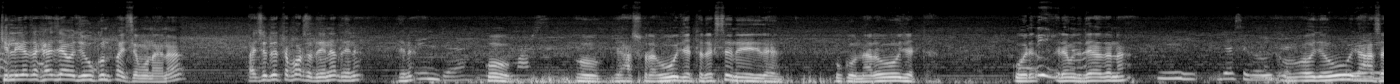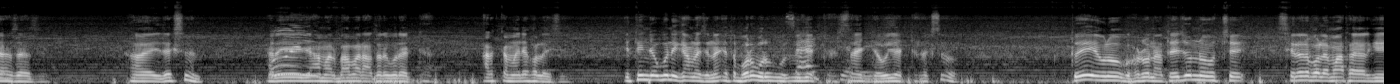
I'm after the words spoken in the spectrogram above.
কি লেগে যে খাই যায় ওই যে উকুন পাইছে মনে হয় না? পাইছে দু একটা পড়ছে দেয় না দেয় না দেয় না? ও। ও যে আসরা ওই যেটা দেখছেন এই দেখেন উকুন আর ওই যেটা এটার মধ্যে দেখা যায় না? ওই যে ওই যে আছে আছে আছে। হ্যাঁ দেখছেন? আরে এই যে আমার বাবার হাতের করে একটা আরেকটা মেরে ফেলাইছে। এই তিনটা উগুনি কামড়াইছে না? এত বড় বড় ওই যে একটা সাইডটা। ওই যে একটা দেখছ? তো এই হলো ঘটনা। তো এই জন্য হচ্ছে ছেলের বলে মাথায় আর কি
